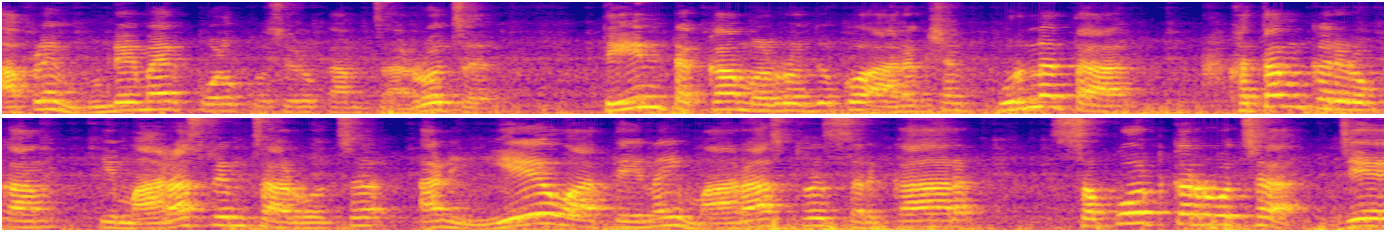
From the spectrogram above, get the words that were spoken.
आपले मुंडेमायर कोळ कोसेरो काम चालरोचं तीन टक्का मळरो को आरक्षण पूर्णता खतम करेलो काम हे महाराष्ट्रीयम चाडरो छ आणि ये वाते नाही महाराष्ट्र सरकार सपोर्ट करो छ जे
